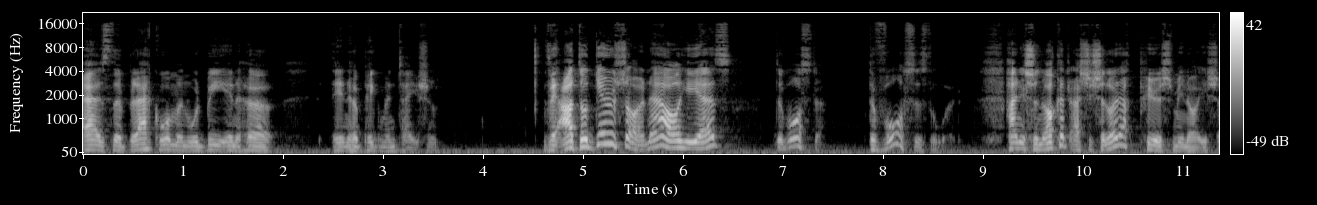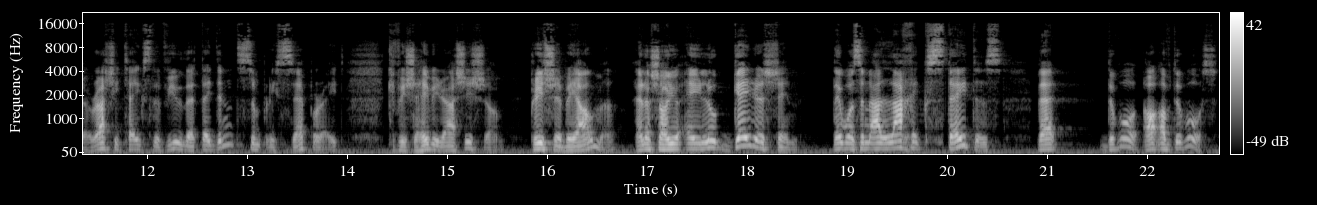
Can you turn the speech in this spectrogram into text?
as the black woman would be in her in her pigmentation. Ve'ato girsha, now he has divorced her. Divorce is the word. Rashi takes the view that they didn't simply separate. There was an halachic status that of divorce.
